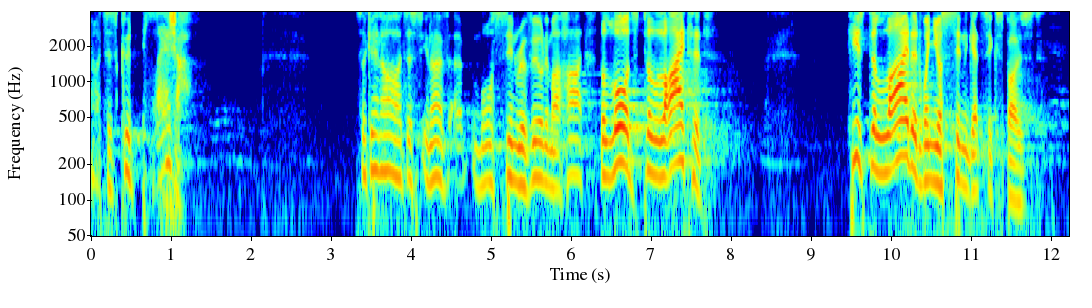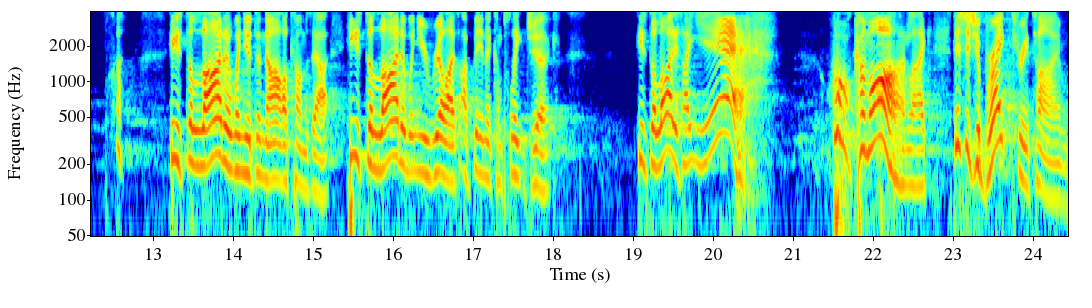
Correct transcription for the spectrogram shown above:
No, it's his good pleasure. So again, oh, just, you know, more sin revealed in my heart. The Lord's delighted. He's delighted when your sin gets exposed. He's delighted when your denial comes out. He's delighted when you realize I've been a complete jerk. He's delighted. He's like, yeah. Whoa, come on. Like, this is your breakthrough time.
